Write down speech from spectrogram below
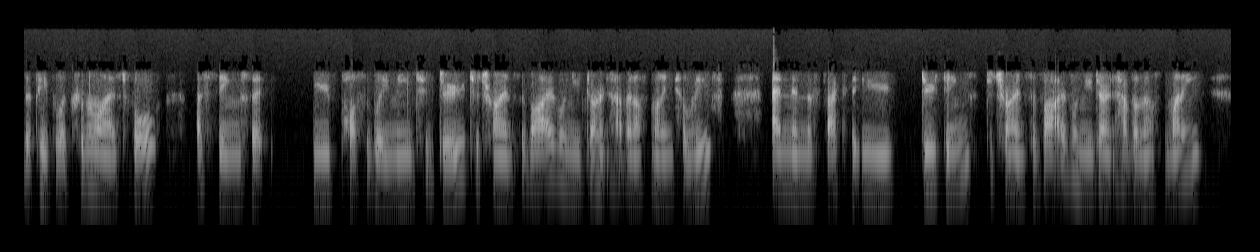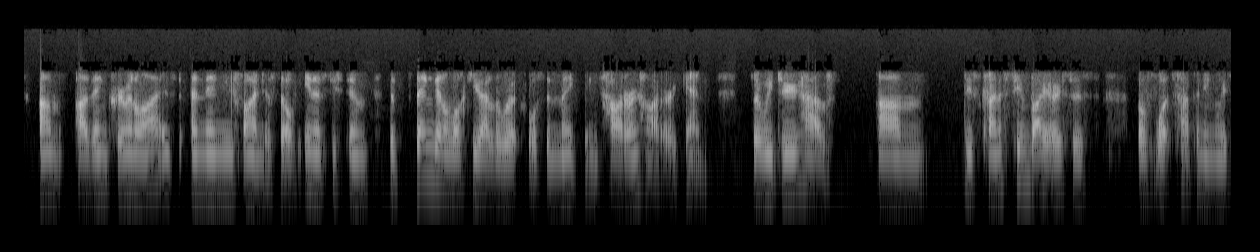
that people are criminalised for are things that you possibly need to do to try and survive when you don't have enough money to live. And then the fact that you do things to try and survive when you don't have enough money um, are then criminalised. And then you find yourself in a system that's then going to lock you out of the workforce and make things harder and harder again. So we do have um, this kind of symbiosis of what's happening with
